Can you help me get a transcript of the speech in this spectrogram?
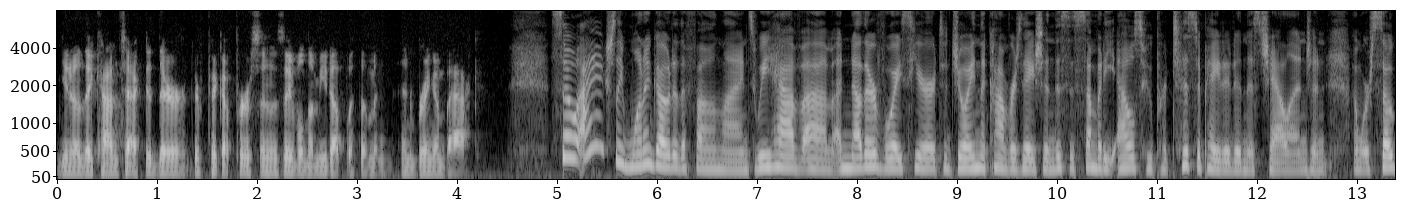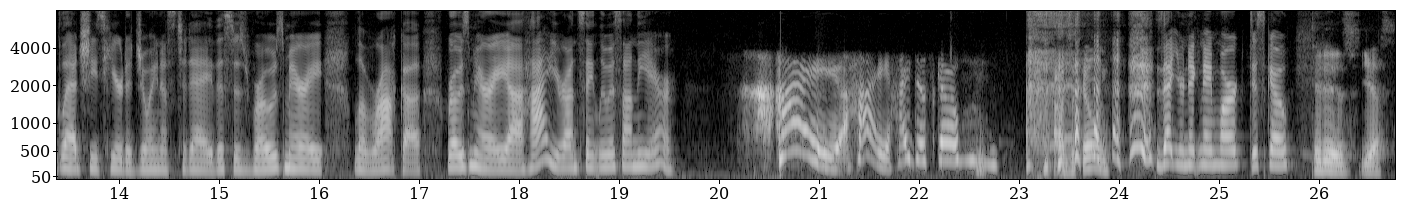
you know they contacted their their pickup person was able to meet up with them and, and bring them back. So I actually want to go to the phone lines. We have um, another voice here to join the conversation. This is somebody else who participated in this challenge, and, and we're so glad she's here to join us today. This is Rosemary LaRocca. Rosemary, uh, hi, you're on St. Louis on the air. Hi, hi, hi, Disco. How's it going? is that your nickname, Mark? Disco? It is, yes.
